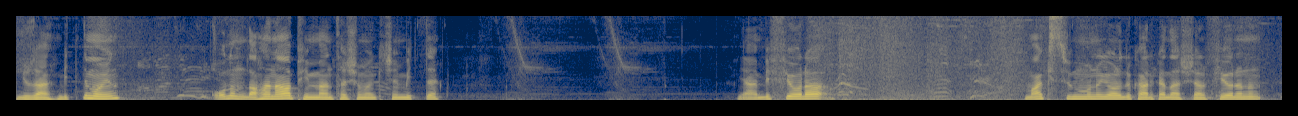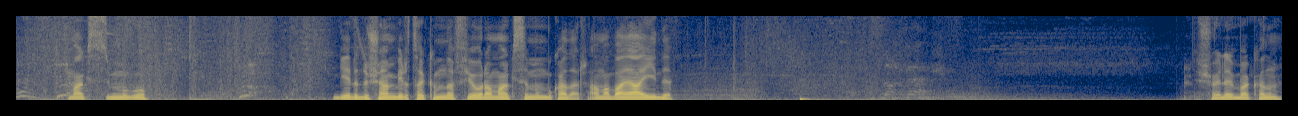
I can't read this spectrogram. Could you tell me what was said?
Güzel. Bitti mi oyun? Oğlum daha ne yapayım ben taşımak için bitti. Yani bir Fiora maksimumunu gördük arkadaşlar. Fiora'nın maksimumu bu. Geri düşen bir takımda Fiora maksimum bu kadar. Ama bayağı iyiydi. Şöyle bir bakalım.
